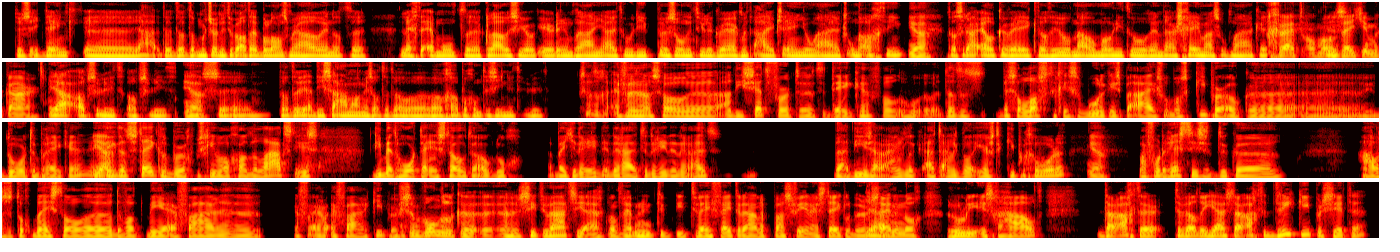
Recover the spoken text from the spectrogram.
Dus ik denk, ja, dat, dat, dat moet je natuurlijk altijd balans mee houden. En dat legde Edmond eh, Klaus hier ook eerder in Brani uit hoe die puzzel natuurlijk werkt met Ajax 1, jonge Ajax onder 18. Ja, Dat ze daar elke week dat heel nauw monitoren en daar schema's op maken. grijpt allemaal Dus- een beetje in elkaar. Ja, absoluut, absoluut. Ja. Dus eh, dat, ja, die samenhang is altijd wel, eh, wel grappig om te zien natuurlijk. Ik zat nog even zo eh, aan die Setford eh, te denken. Van hoe, dat het best wel lastig is en moeilijk is bij Ajax om als keeper ook eh, eh, door te breken. Hè? Ik denk dat Stekelenburg misschien wel gewoon de laatste is. Die met horten en stoten ook nog een beetje erin en eruit en erin en eruit. Ja, die is uiteindelijk, uiteindelijk wel eerste keeper geworden. Ja. Maar voor de rest is het natuurlijk... eh, halen ze toch meestal eh, de wat meer ervaren, erva- ervaren Het keepers. is een wonderlijke eh, situatie eigenlijk. Want we hebben nu natuurlijk die twee veteranen, Pasveer en Stekelenburg, Ja. zijn er nog. Roelie is gehaald. Daarachter, terwijl er juist daarachter drie keepers zitten,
